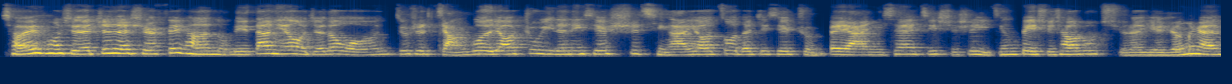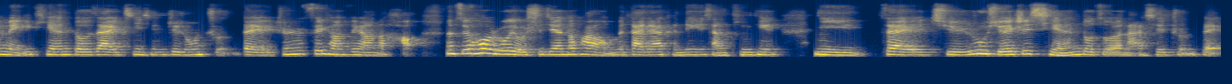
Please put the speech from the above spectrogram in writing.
小 A 同学真的是非常的努力。当年我觉得我们就是讲过要注意的那些事情啊，要做的这些准备啊，你现在即使是已经被学校录取了，也仍然每一天都在进行这种准备，真是非常非常的好。那最后如果有时间的话，我们大家肯定也想听听你在去入学之前都做了哪些准备。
